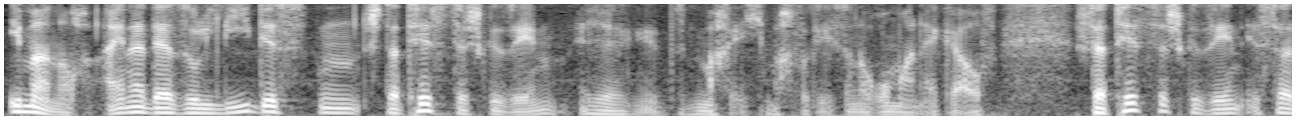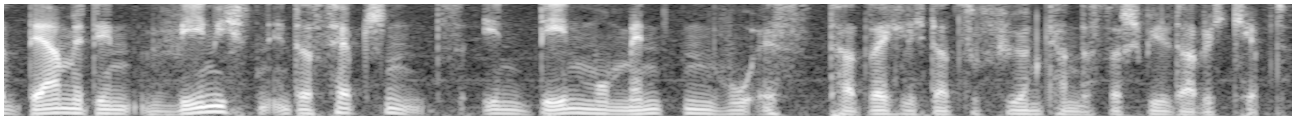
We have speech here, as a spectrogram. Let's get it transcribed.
immer noch einer der solidesten, statistisch gesehen, jetzt mache ich mache wirklich so eine Romanecke auf. Statistisch gesehen ist er der mit den wenigsten Interceptions in den Momenten, wo es tatsächlich dazu führen kann, dass das Spiel dadurch kippt.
